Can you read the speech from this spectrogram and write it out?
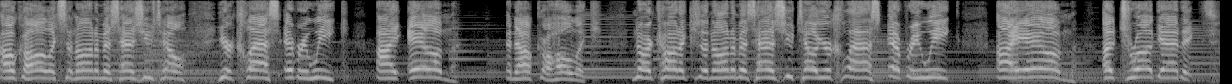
Alcoholics Anonymous has you tell your class every week, I am an alcoholic. Narcotics Anonymous has you tell your class every week, I am a drug addict.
